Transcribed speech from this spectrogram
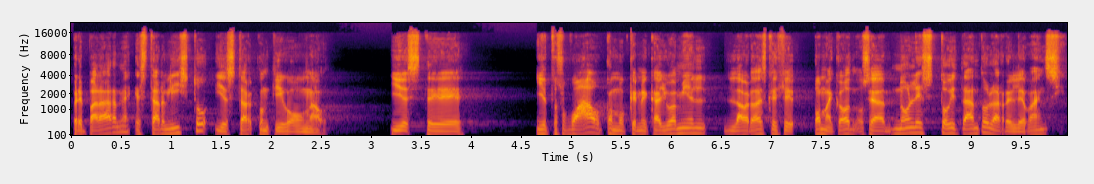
Prepararme, estar listo y estar contigo a un lado. Y este, y entonces, wow, como que me cayó a mí el, la verdad es que dije, oh my God, o sea, no le estoy dando la relevancia.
